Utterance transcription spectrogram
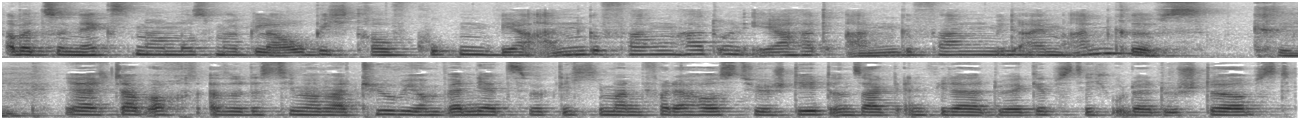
aber zunächst mal muss man, glaube ich, drauf gucken, wer angefangen hat und er hat angefangen mit einem Angriffs. Krieg. Ja, ich glaube auch, also das Thema Martyrium, wenn jetzt wirklich jemand vor der Haustür steht und sagt, entweder du ergibst dich oder du stirbst,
